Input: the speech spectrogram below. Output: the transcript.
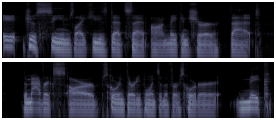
it just seems like he's dead set on making sure that the Mavericks are scoring 30 points in the first quarter. Make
